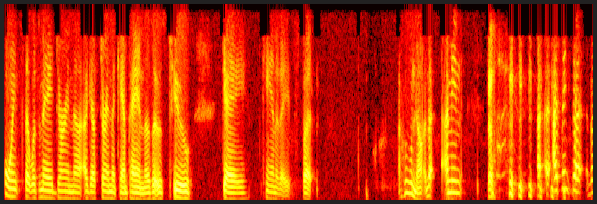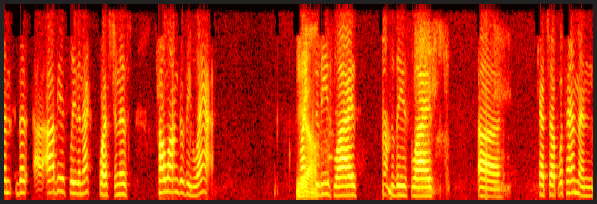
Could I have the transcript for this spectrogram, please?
points that was made during the I guess during the campaign. Those it was two gay candidates, but who knows? I mean, I, I think that the the obviously the next question is how long does he last? Yeah. Like, do these lies do these lies uh catch up with him, and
